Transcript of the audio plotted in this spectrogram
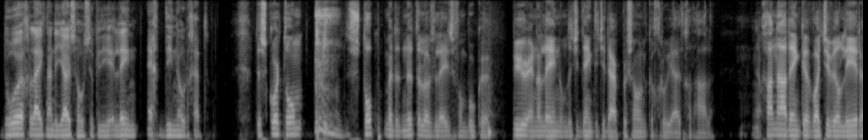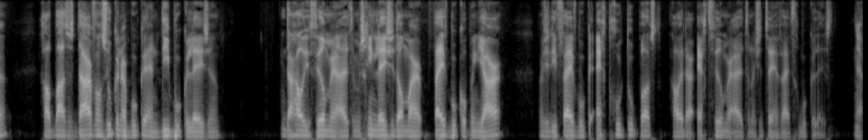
door gelijk naar de juiste hoofdstukken die je alleen echt die nodig hebt. Dus kortom, stop met het nutteloos lezen van boeken. Puur en alleen omdat je denkt dat je daar persoonlijke groei uit gaat halen. Ja. Ga nadenken wat je wil leren. Ga op basis daarvan zoeken naar boeken en die boeken lezen. Daar haal je veel meer uit. En misschien lees je dan maar vijf boeken op een jaar. Maar als je die vijf boeken echt goed toepast, haal je daar echt veel meer uit dan als je 52 boeken leest. Ja.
